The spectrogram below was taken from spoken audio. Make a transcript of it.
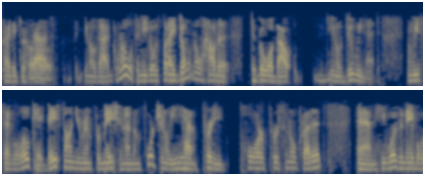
try to get oh. that, you know, that growth." And he goes, "But I don't know how to to go about, you know, doing it." And we said, well, okay, based on your information, and unfortunately he had pretty poor personal credit and he wasn't able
